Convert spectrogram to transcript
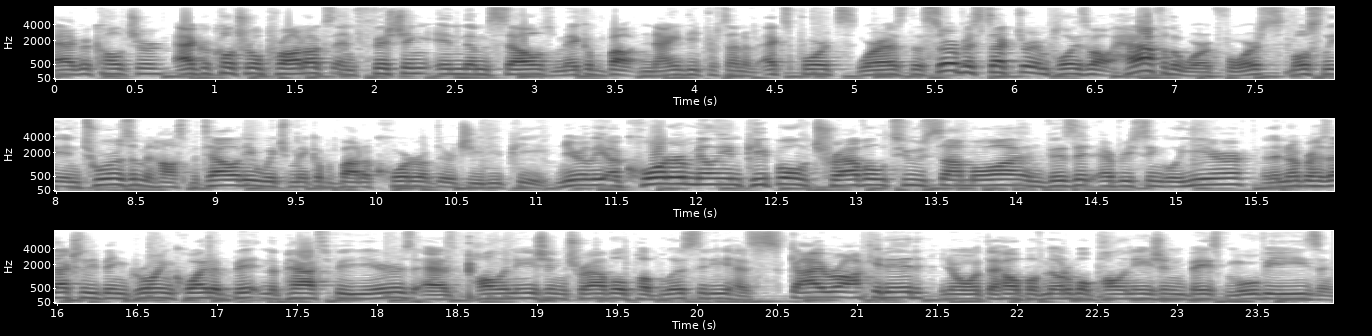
agriculture. Agricultural products and fishing in themselves make up about 90% of exports, whereas the service sector employs about half of the workforce, mostly in tourism and hospitality, which make up about a quarter of their GDP. Nearly a quarter million people travel to Samoa and visit every single year, and the number has actually been growing quite a bit in the past few years as Polynesian travel publicity has skyrocketed, you know, with the help of notable Polynesian-based movies and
